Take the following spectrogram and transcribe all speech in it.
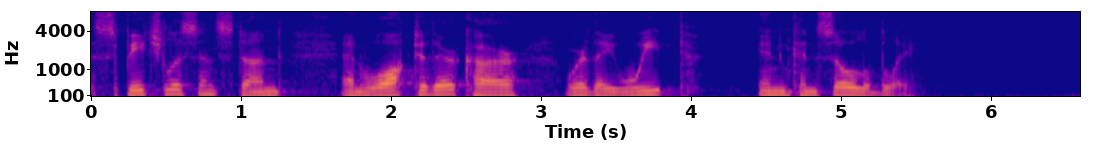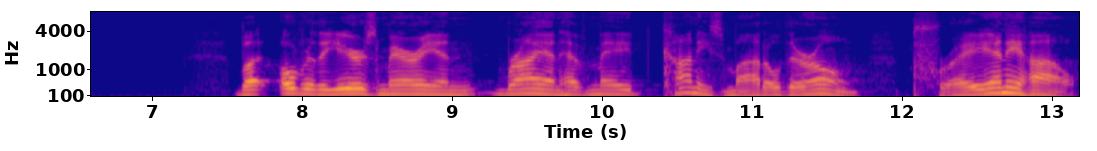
speechless and stunned and walk to their car where they weep inconsolably. But over the years, Mary and Brian have made Connie's motto their own pray anyhow.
